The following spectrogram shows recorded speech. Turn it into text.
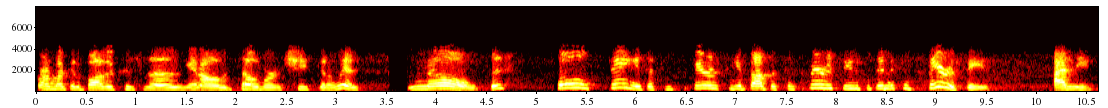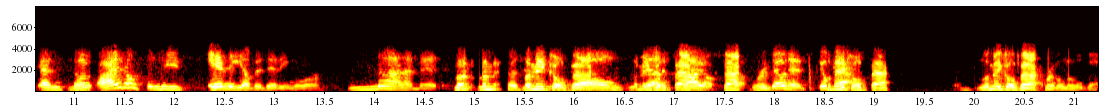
or I'm not going to bother because uh, you know it's over and she's going to win. No, this whole thing is a conspiracy about the conspiracies within the conspiracies, and the, and so I don't believe any of it anymore. None of it. Let, let me let me go back. Let me go back backward. Go ahead. Go let back. me go back. Let me go backward a little bit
